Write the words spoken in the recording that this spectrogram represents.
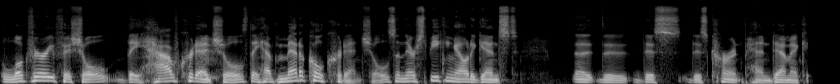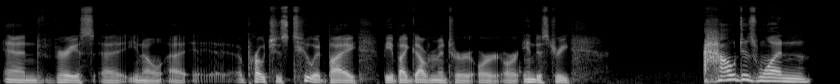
look very official. They have credentials. They have medical credentials, and they're speaking out against. Uh, the this this current pandemic and various uh, you know uh, approaches to it by be it by government or, or, or industry. How does one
